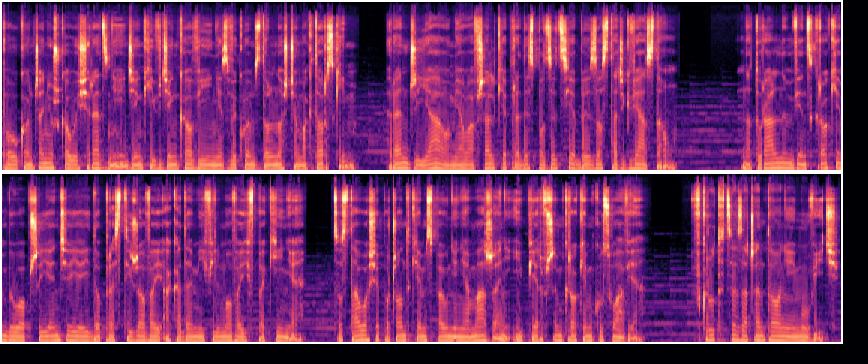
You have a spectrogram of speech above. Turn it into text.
Po ukończeniu szkoły średniej, dzięki wdziękowi i niezwykłym zdolnościom aktorskim, Renji Yao miała wszelkie predyspozycje, by zostać gwiazdą. Naturalnym więc krokiem było przyjęcie jej do prestiżowej Akademii Filmowej w Pekinie, co stało się początkiem spełnienia marzeń i pierwszym krokiem ku sławie. Wkrótce zaczęto o niej mówić.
